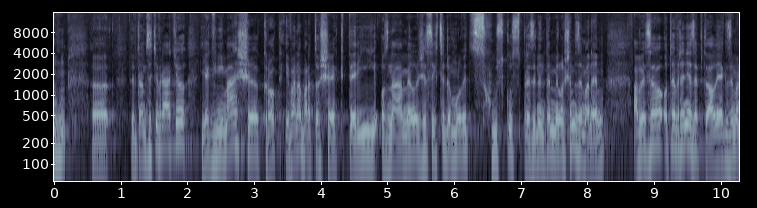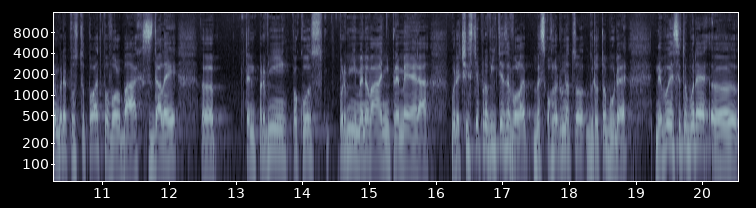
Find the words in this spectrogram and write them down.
Uh, tam se tě vrátil, jak vnímáš eh, krok Ivana Bartoše, který oznámil, že si chce domluvit schůzku s prezidentem Milošem Zemanem, aby se ho otevřeně zeptal, jak Zeman bude postupovat po volbách, zdali uh, ten první pokus, první jmenování premiéra bude čistě pro vítěze voleb, bez ohledu na to, kdo to bude, nebo jestli to bude, uh,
